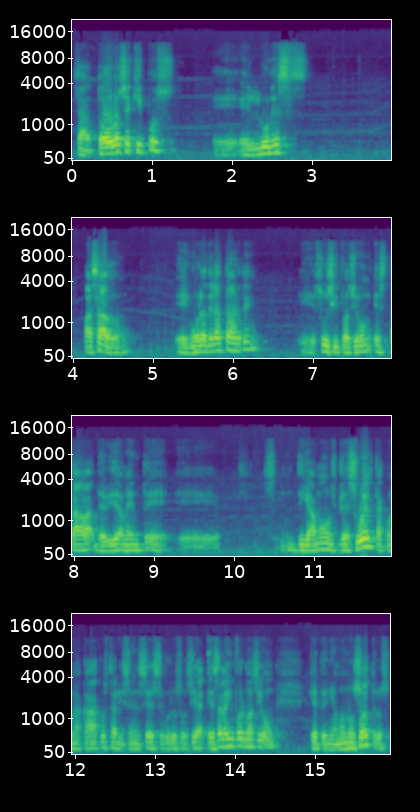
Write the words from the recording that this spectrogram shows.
O sea, todos los equipos el lunes pasado, en horas de la tarde, eh, su situación estaba debidamente, eh, digamos, resuelta con la Caja Costarricense de Seguro Social. Esa es la información que teníamos nosotros.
